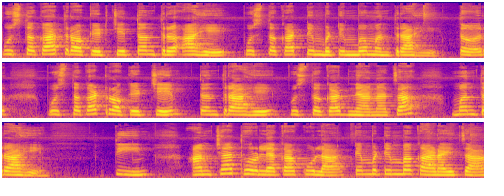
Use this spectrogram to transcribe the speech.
पुस्तकात रॉकेटचे तंत्र आहे पुस्तकात टिंबटिंब मंत्र आहे. तर पुस्तकात रॉकेटचे तंत्र आहे पुस्तकात ज्ञानाचा मंत्र आहे. तीन आमच्या थोरल्या काकूला टिंबटिंब काढायचा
